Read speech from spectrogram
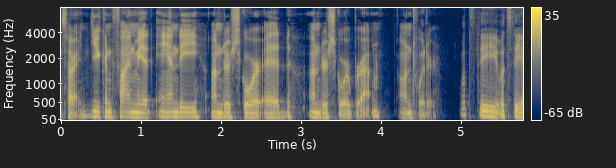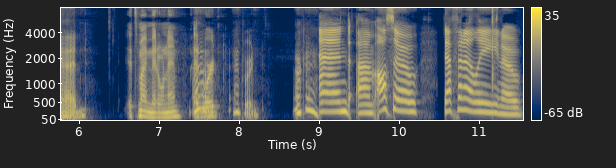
Sorry, you can find me at Andy underscore Ed underscore Brown on Twitter. What's the What's the ad? It's my middle name, Oh, Edward. Edward. Okay. And um, also, definitely, you know,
